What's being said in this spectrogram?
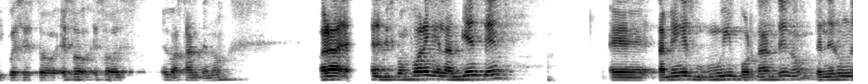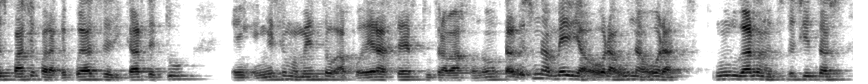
Y pues esto, eso, eso es, es bastante, ¿no? Ahora, el disconfort en el ambiente eh, también es muy importante, ¿no? Tener un espacio para que puedas dedicarte tú en, ese momento a poder hacer tu trabajo, ¿no? Tal vez una media hora, una hora, un lugar donde tú te sientas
